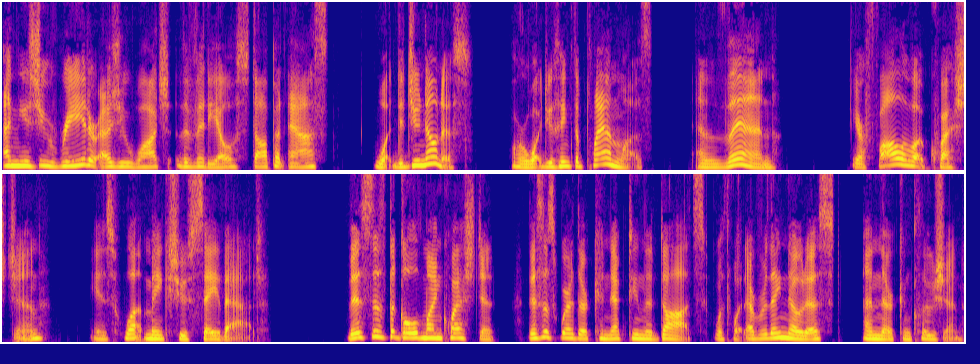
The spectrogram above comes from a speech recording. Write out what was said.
And as you read or as you watch the video, stop and ask, What did you notice? Or what do you think the plan was? And then your follow up question is what makes you say that? This is the goldmine question. This is where they're connecting the dots with whatever they noticed and their conclusion.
